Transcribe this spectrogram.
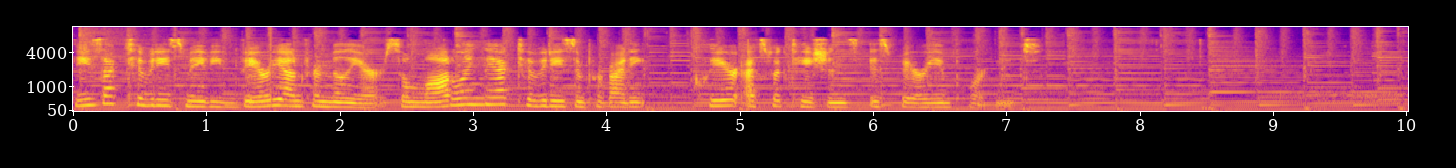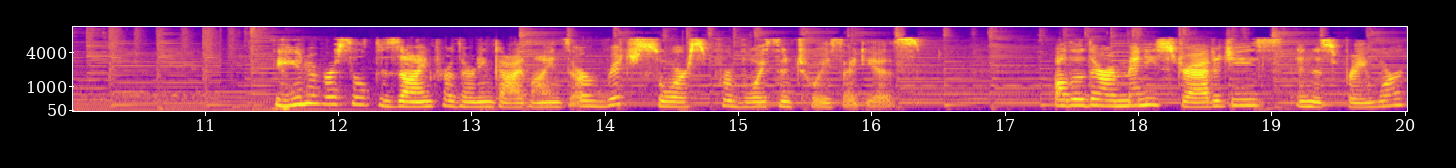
these activities may be very unfamiliar, so modeling the activities and providing clear expectations is very important. The Universal Design for Learning Guidelines are a rich source for voice and choice ideas. Although there are many strategies in this framework,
